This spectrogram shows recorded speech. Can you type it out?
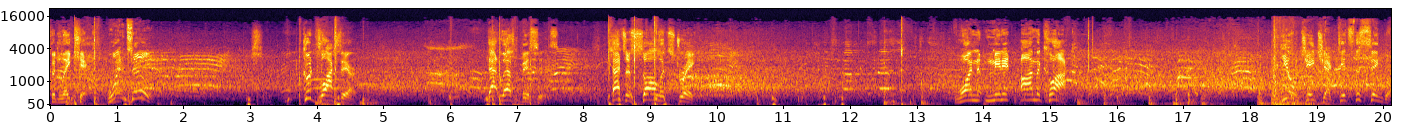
Good leg kick. One, two. Good block there. That left misses. That's a solid straight. One minute on the clock. Jędrzejczyk gets the single.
